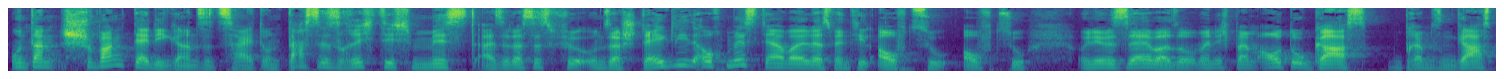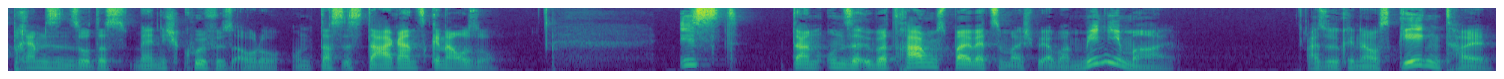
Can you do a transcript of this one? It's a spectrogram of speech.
Und dann schwankt er die ganze Zeit und das ist richtig Mist. Also das ist für unser Stellglied auch Mist, ja, weil das Ventil aufzu, aufzu. Und ihr wisst selber, so, wenn ich beim Auto Gas bremsen, Gas bremsen, so, das wäre nicht cool fürs Auto. Und das ist da ganz genauso. Ist dann unser Übertragungsbeiwert zum Beispiel aber minimal, also genau das Gegenteil,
